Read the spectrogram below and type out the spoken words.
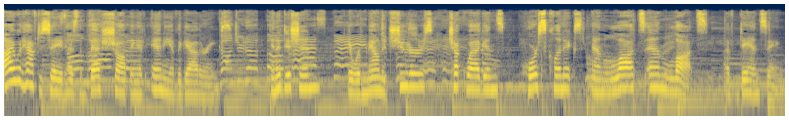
I would have to say it has the best shopping at any of the gatherings. In addition, there were mounted shooters, chuck wagons, horse clinics, and lots and lots of dancing.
